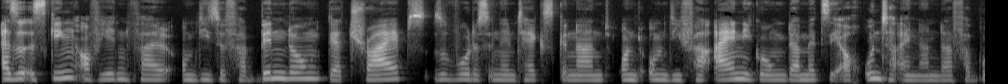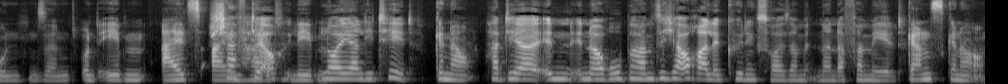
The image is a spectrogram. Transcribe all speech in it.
Also es ging auf jeden Fall um diese Verbindung der Tribes, so wurde es in dem Text genannt, und um die Vereinigung, damit sie auch untereinander verbunden sind und eben als Einheit Schafft ja auch leben. Loyalität. Genau. Hat ja in, in Europa haben sich ja auch alle Königshäuser miteinander vermählt. Ganz genau.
